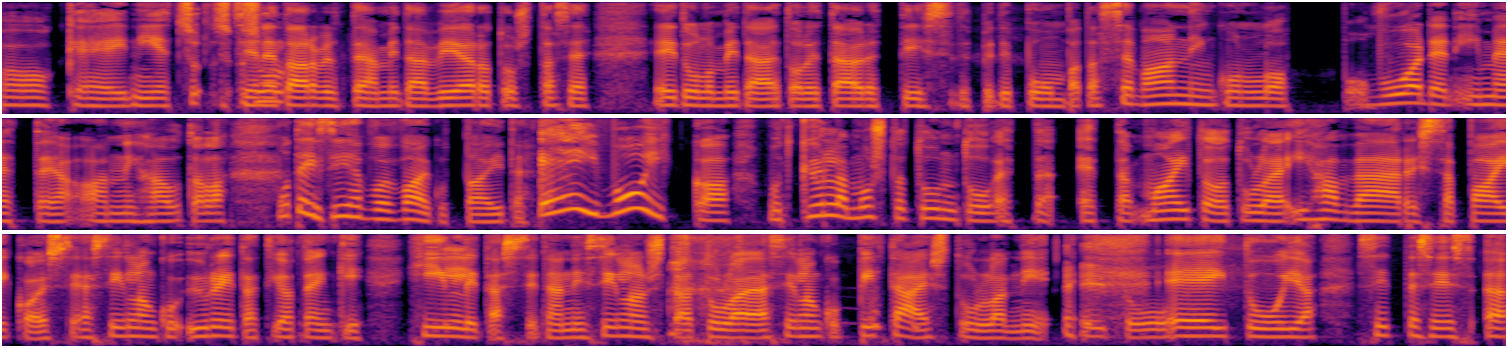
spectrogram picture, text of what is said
Okei, niin että su, su, Siinä ei tarvinnut tehdä mitään vierotusta, se ei tullut mitään, että oli täydet tissit, piti pumpata. Se vaan niin kuin loppuu. vuoden imettäjä Anni Hautala. Mutta ei siihen voi vaikuttaa itse. Ei voikaan, mutta kyllä musta tuntuu, että, että maitoa tulee ihan väärissä paikoissa ja silloin kun yrität jotenkin hillitä sitä, niin silloin sitä tulee ja silloin kun pitäisi tulla, niin Ei tuu. ei tuu. Ja sitten siis äh,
